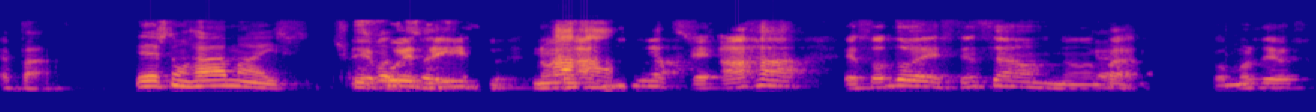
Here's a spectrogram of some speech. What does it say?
Epá. Este é um Rá mais. Desculpa. Depois é isso. Não é ah, nada. É ahá. É só dois. Atenção. Não, okay. pá. Pelo amor de Deus.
